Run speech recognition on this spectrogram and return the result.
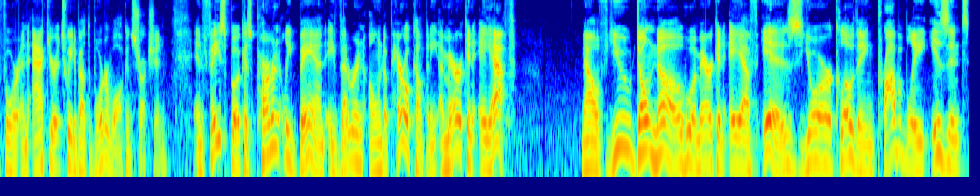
for an accurate tweet about the border wall construction. And Facebook has permanently banned a veteran owned apparel company, American AF. Now, if you don't know who American AF is, your clothing probably isn't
